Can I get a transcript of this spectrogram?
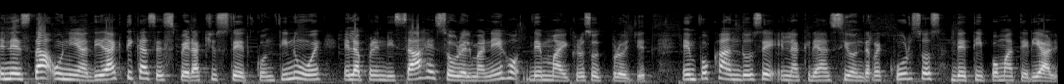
En esta unidad didáctica se espera que usted continúe el aprendizaje sobre el manejo de Microsoft Project, enfocándose en la creación de recursos de tipo material,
